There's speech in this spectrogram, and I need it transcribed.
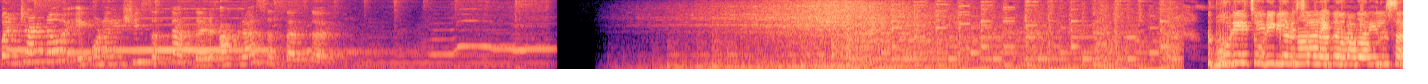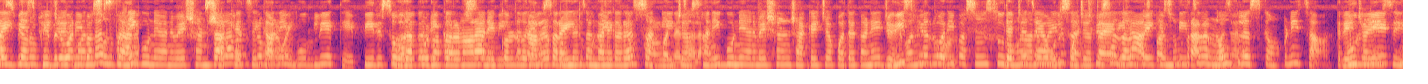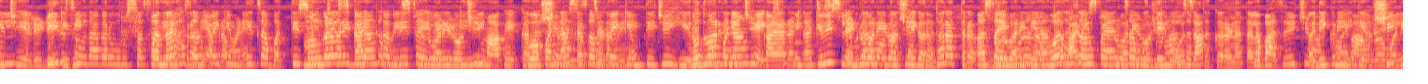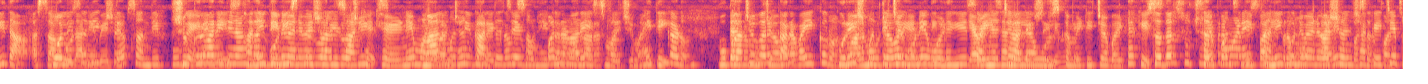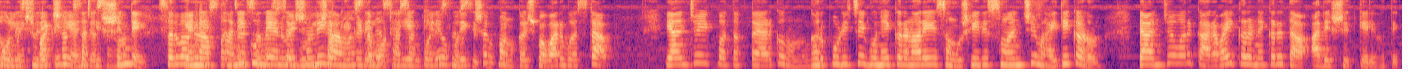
पंच्याण्णव एकोणऐंशी सत्याहत्तर अकरा सत्याहत्तर. चोरी सत्तावीस स्थानिक गुन्हे अन्वेषण शाखेचे कारवाई. बुर्ली येथे पीर चोरी करणारा रेकॉर्डवरील सराईत गुन्हेगार सांगलीच्या स्थानिक गुन्हे अन्वेषण शाखेच्या पथकाने वीस फेब्रुवारी पासून सुरू होणाऱ्या उर्साच्या तयारीला किमतीचा नऊ प्लस कंपनीचा त्रेचाळीस इंची एलईडी सौदागर उर्साचा पंधरा हजार रुपये किमतीचा बत्तीस मंगळवारी दिनांक वीस फेब्रुवारी रोजी माग एकादशी पन्नास हजार रुपये किमतीची हिरो कंपनीची काळ्या रंगाची एकवीस फेब्रुवारी रोजी गंधरात्र असा दिनांक बावीस फेब्रुवारी रोजी जप्त करण्यात आला बाजरीची अधिक माहिती अशी पोलीस अधीक्षक संदीप शुक्रवारी स्थानिक गुन्हे अन्वेषण रोजी खेळणे मनोरंजन कार्यक्रम गुन्हे करणारे असल्याची माहिती काढून त्याच्यावर कारवाई करून कुरेश मोठ्याचे गुन्हे वडगे झालेल्या ऊर्स कमिटीच्या बैठकीत सदर सूचनेप्रमाणे स्थानिक गुन्हे अन्वेषण शाखेचे पोलीस निरीक्षक सतीश शिंदे सर्व स्थानिक गुन्हे अन्वेषण शाखेकडे मोठ्या संख्येने पोलीस पंकज पवार व स्टाफ यांचे एक पथक तयार करून घरफोडीचे गुन्हे करणारे संशयित इसमांची माहिती काढून त्यांच्यावर कारवाई करण्याकरिता आदेशित केले होते.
